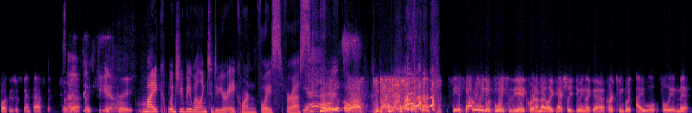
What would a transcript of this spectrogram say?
book is just fantastic. So Oh, yeah, thank it's, you. it's great. Mike, would you be willing to do your acorn voice for us? Oh, oh, uh, see, it's not really the voice of the acorn. I'm not like actually doing like a cartoon voice. I will fully admit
